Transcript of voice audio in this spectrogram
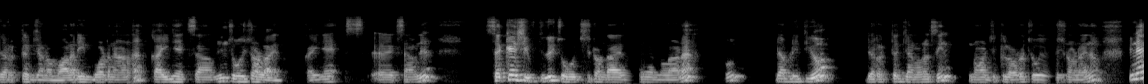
director general വളരെ ഇമ്പോർട്ടന്റ് ആണ്. കഴിഞ്ഞ എക്സാമിനും ചോദിച്ചിട്ടുണ്ടായിരുന്നു. കഴിഞ്ഞ എക്സാമിൽ സെക്കൻഡ് ഷിഫ്റ്റിൽ ചോദിച്ചിട്ടുണ്ടായിരുന്നു എന്നുള്ളതാണ്. W T O director generals in logical order ചോദിച്ചിട്ടുണ്ടായിരുന്നു പിന്നെ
